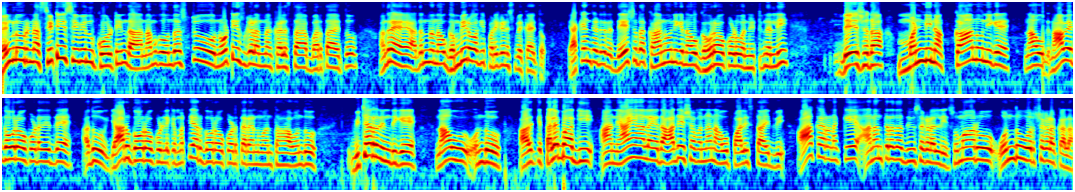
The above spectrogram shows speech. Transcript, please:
ಬೆಂಗಳೂರಿನ ಸಿಟಿ ಸಿವಿಲ್ ಕೋರ್ಟಿಂದ ನಮಗೆ ಒಂದಷ್ಟು ನೋಟಿಸ್ಗಳನ್ನು ಕಳಿಸ್ತಾ ಬರ್ತಾ ಇತ್ತು. ಅಂದರೆ, ಅದನ್ನು ನಾವು ಗಂಭೀರವಾಗಿ ಪರಿಗಣಿಸಬೇಕಾಯಿತು. ಯಾಕೆಂತ ಹೇಳಿದರೆ, ದೇಶದ ಕಾನೂನಿಗೆ ನಾವು ಗೌರವ ಕೊಡುವ ನಿಟ್ಟಿನಲ್ಲಿ ದೇಶದ ಮಣ್ಣಿನ ಕಾನೂನಿಗೆ ನಾವು, ನಾವೇ ಗೌರವ ಕೊಡದಿದ್ದರೆ ಅದು ಯಾರು ಗೌರವ ಕೊಡಲಿಕ್ಕೆ ಮತ್ತೆ ಯಾರು ಗೌರವ ಕೊಡ್ತಾರೆ ಅನ್ನುವಂತಹ ಒಂದು ವಿಚಾರದೊಂದಿಗೆ ನಾವು ಒಂದು ಅದಕ್ಕೆ ತಲೆಬಾಗಿ ಆ ನ್ಯಾಯಾಲಯದ ಆದೇಶವನ್ನು ನಾವು ಪಾಲಿಸ್ತಾ ಇದ್ವಿ. ಆ ಕಾರಣಕ್ಕೆ ಅನಂತರದ ದಿವಸಗಳಲ್ಲಿ ಸುಮಾರು ಒಂದು ವರ್ಷಗಳ ಕಾಲ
